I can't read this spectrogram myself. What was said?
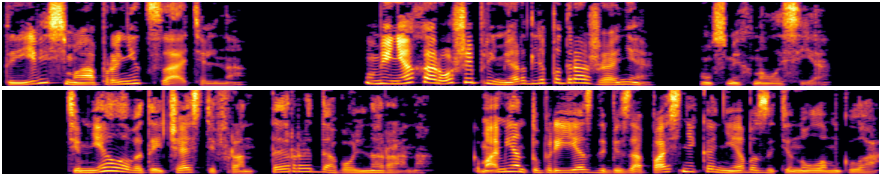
Ты весьма проницательна. У меня хороший пример для подражания, усмехнулась я. Темнело в этой части Фронтерры довольно рано. К моменту приезда безопасника небо затянуло мгла.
